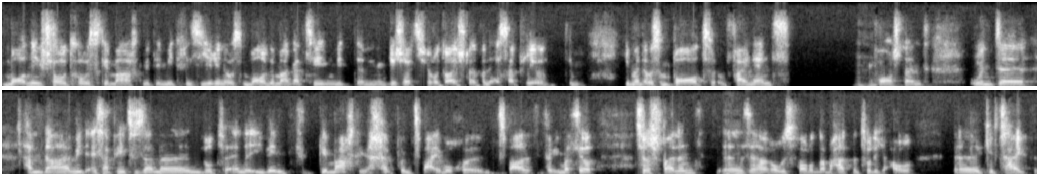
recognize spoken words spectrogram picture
Morning Show draus gemacht mit dem Mitri Sirin aus dem Morgenmagazin, mit dem Geschäftsführer Deutschland von SAP und dem, jemand aus dem Board Finance mhm. Vorstand und äh, haben da mit SAP zusammen ein virtuelles Event gemacht innerhalb von zwei Wochen. Das war, sage ich mal, sehr, sehr spannend, äh, mhm. äh, sehr herausfordernd, aber hat natürlich auch äh, gezeigt,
